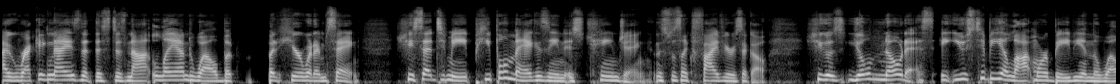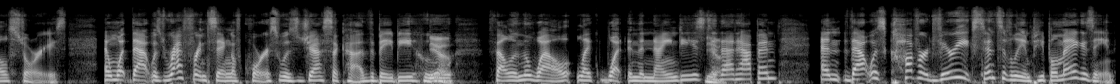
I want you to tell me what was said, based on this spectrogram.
I recognize that this does not land well, but but hear what I'm saying. She said to me, People magazine is changing. This was like five years ago. She goes, You'll notice it used to be a lot more baby in the well stories. And what that was referencing, of course, was Jessica, the baby who Yeah. fell in the well, like what, in the 90s did Yeah. that happen? And that was covered very extensively in People magazine.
